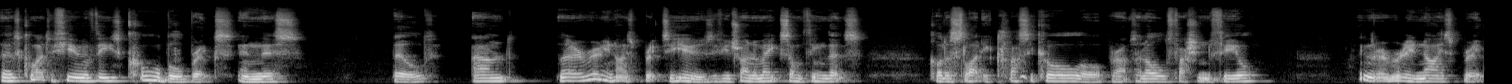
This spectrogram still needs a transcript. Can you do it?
There's quite a few of these corbel bricks in this build and they're a really nice brick to use if you're trying to make something that's got a slightly classical or perhaps an old-fashioned feel. I think they're a really nice brick.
